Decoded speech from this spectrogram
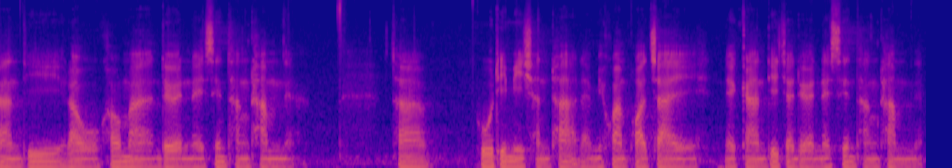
การที่เราเข้ามาเดินในเส้นทางธรรมเนี่ยถ้าผู้ที่มีฉันทะและมีความพอใจ ในการที่จะเดินในเส้นทางธรรมเนี่ย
